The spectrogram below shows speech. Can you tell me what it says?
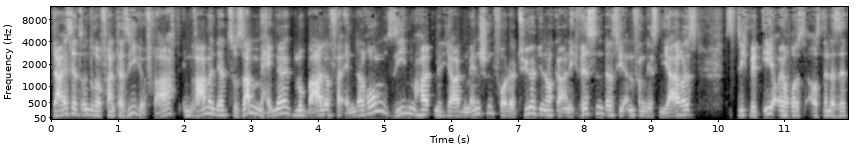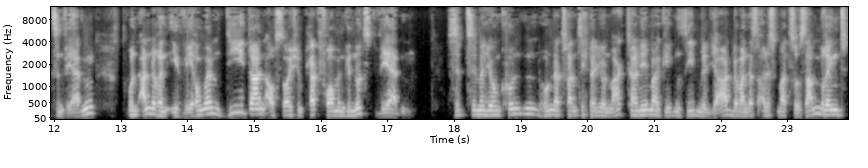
Da ist jetzt unsere Fantasie gefragt. Im Rahmen der Zusammenhänge globale Veränderung, siebeneinhalb Milliarden Menschen vor der Tür, die noch gar nicht wissen, dass sie Anfang nächsten Jahres sich mit E-Euros auseinandersetzen werden und anderen E-Währungen, die dann auf solchen Plattformen genutzt werden. 17 Millionen Kunden, 120 Millionen Marktteilnehmer gegen 7 Milliarden. Wenn man das alles mal zusammenbringt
